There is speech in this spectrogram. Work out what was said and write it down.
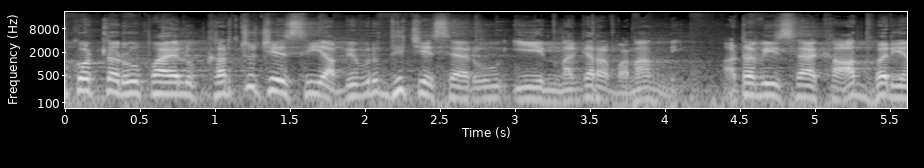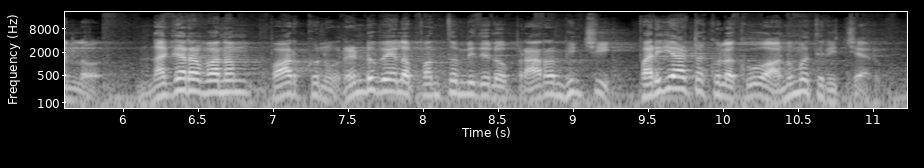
కోట్ల రూపాయలు ఖర్చు చేసి అభివృద్ధి చేశారు ఈ నగర వనాన్ని అటవీ శాఖ ఆధ్వర్యంలో నగర వనం పార్కును రెండు వేల పంతొమ్మిదిలో ప్రారంభించి పర్యాటకులకు అనుమతినిచ్చారు.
